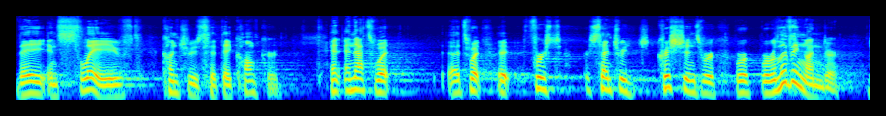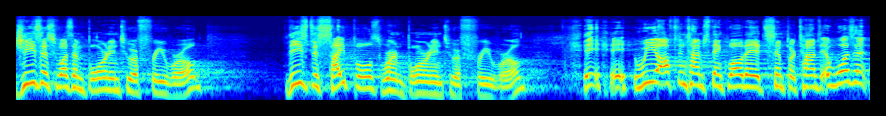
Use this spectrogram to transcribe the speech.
they enslaved countries that they conquered. And, and that's what, that's what uh, first century Christians were, were, were living under. Jesus wasn't born into a free world. These disciples weren't born into a free world. It, it, we oftentimes think, well, they had simpler times. It wasn't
